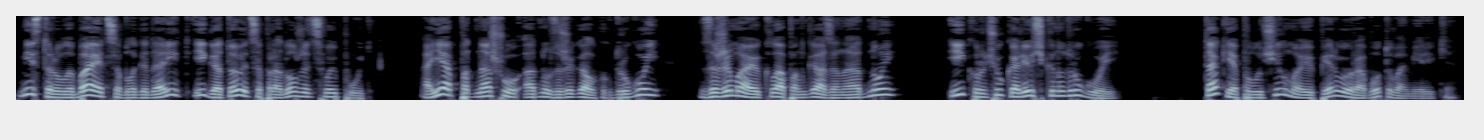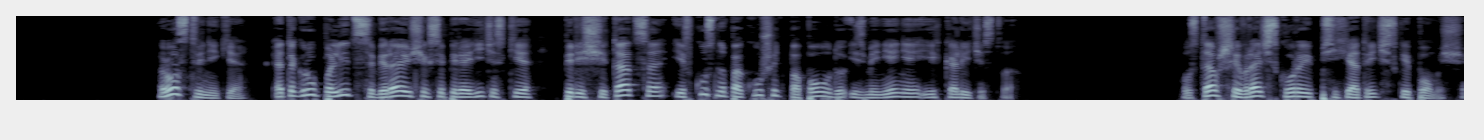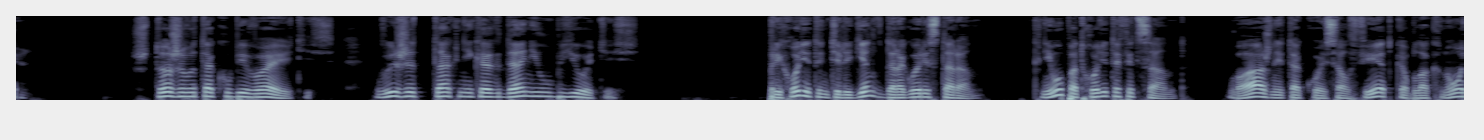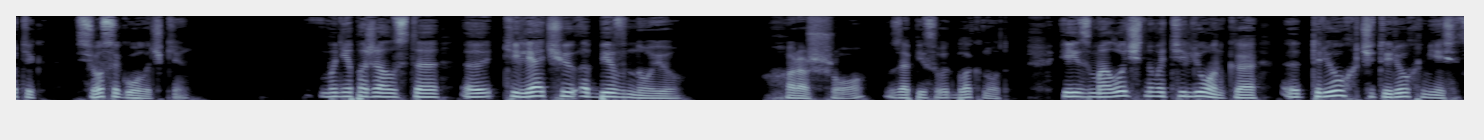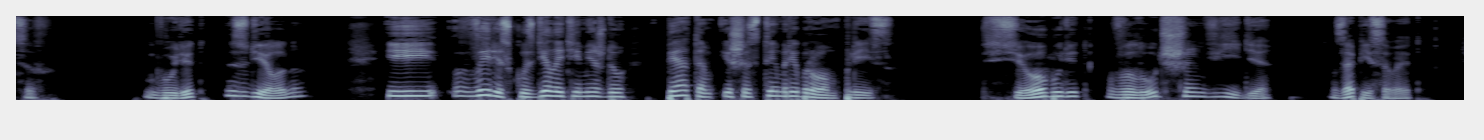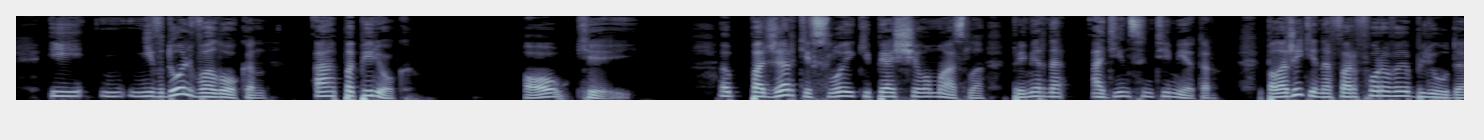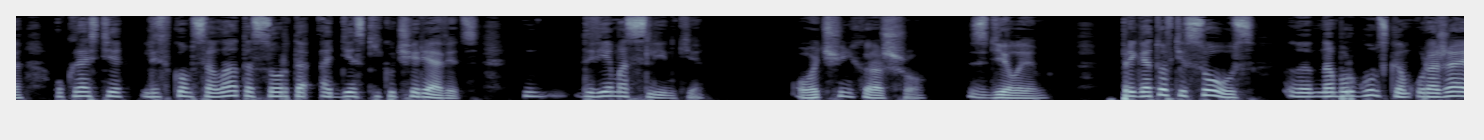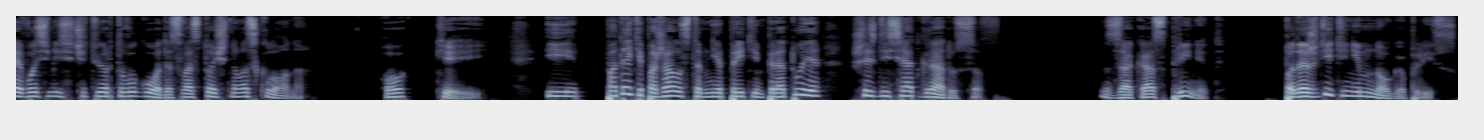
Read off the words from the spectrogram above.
Мистер улыбается, благодарит и готовится продолжить свой путь, а я подношу одну зажигалку к другой, зажимаю клапан газа на одной и кручу колесико на другой. Так я получил мою первую работу в Америке. Родственники – это группа лиц, собирающихся периодически пересчитаться и вкусно покушать по поводу изменения их количества. Уставший врач скорой психиатрической помощи. Что же вы так убиваетесь? Вы же так никогда не убьетесь. Приходит интеллигент в дорогой ресторан. К нему подходит официант. Важный такой, салфетка, блокнотик, все с иголочки мне, пожалуйста, э, телячью отбивную. Хорошо, записывает блокнот. Из молочного теленка э, трех-четырех месяцев. Будет сделано. И вырезку сделайте между пятым и шестым ребром, плиз. Все будет в лучшем виде, записывает. И не вдоль волокон, а поперек. Окей. Э, поджарьте в слое кипящего масла примерно 1 сантиметр. Положите на фарфоровое блюдо, украсьте листком салата сорта одесский кучерявец, две маслинки. Очень хорошо. Сделаем. Приготовьте соус э, на бургундском урожае 84 -го года с восточного склона. Окей. И подайте, пожалуйста, мне при температуре 60 градусов. Заказ принят. Подождите немного, плиз.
